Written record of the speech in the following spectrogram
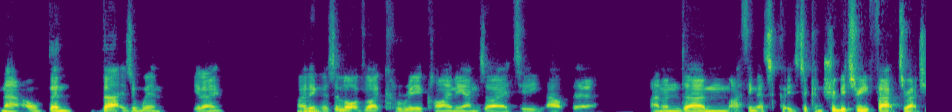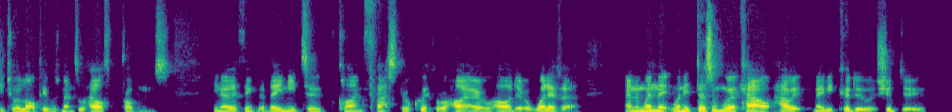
now, then that is a win, you know? I think mm. there's a lot of like career climbing anxiety out there. And um, I think that's it's a contributory factor actually to a lot of people's mental health problems you know they think that they need to climb faster or quicker or higher or harder or whatever and when they when it doesn't work out how it maybe could do or should do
